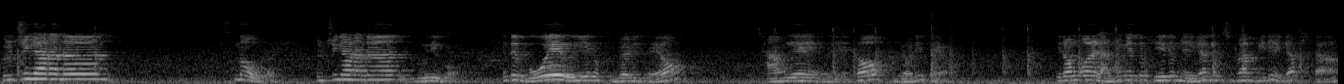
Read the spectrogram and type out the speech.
둘 중에 하나는 스노우고 둘 중에 하나는 눈이고 근데 뭐에 의해서 구별이 돼요? 장에 의해서 구별이 돼요 이런 걸 나중에 또 기회 되면 얘기하겠지만 미리 얘기합시다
